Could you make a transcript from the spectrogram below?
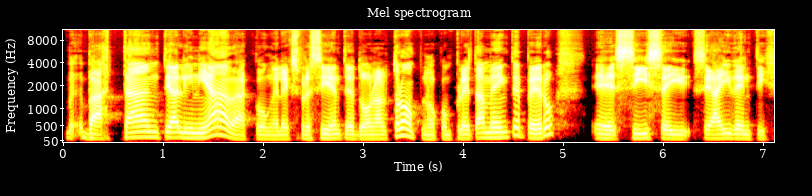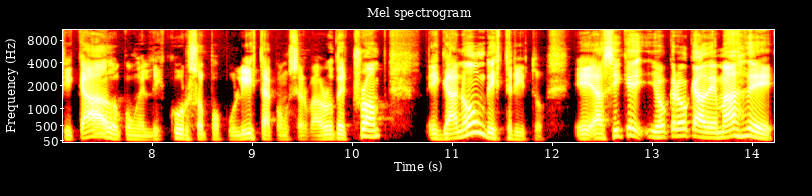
bastante alineada con el expresidente Donald Trump, no completamente, pero eh, sí se, ha identificado con el discurso populista conservador de Trump, ganó un distrito. así que yo creo que además de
